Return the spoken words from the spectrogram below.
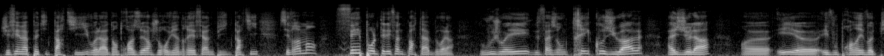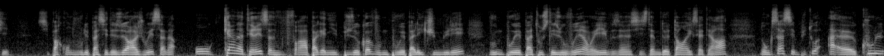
J'ai fait ma petite partie, voilà, dans 3 heures je reviendrai faire une petite partie. C'est vraiment fait pour le téléphone portable, voilà. Vous jouez de façon très casual à ce jeu-là euh, et vous prendrez votre pied. Si par contre vous voulez passer des heures à jouer, ça n'a aucun intérêt, ça ne vous fera pas gagner plus de coffres, vous ne pouvez pas les cumuler, vous ne pouvez pas tous les ouvrir, vous voyez, vous avez un système de temps, etc. Donc ça c'est plutôt ah, euh, cool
